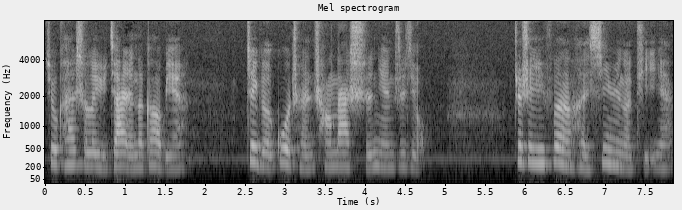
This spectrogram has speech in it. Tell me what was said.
就开始了与家人的告别。这个过程长达十年之久，这是一份很幸运的体验。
